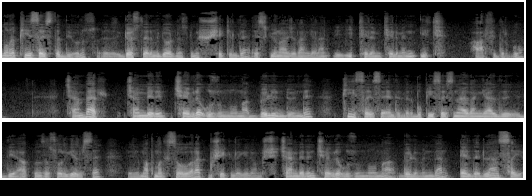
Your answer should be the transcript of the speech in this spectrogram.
Buna pi sayısı da diyoruz. Ee, gösterimi gördüğünüz gibi şu şekilde eski Yunancadan gelen ilk kelime, kelimenin ilk harfidir bu. Çember, çemberin çevre uzunluğuna bölündüğünde pi sayısı elde edilir. Bu pi sayısı nereden geldi diye aklınıza soru gelirse e, matematiksel olarak bu şekilde geliyormuş. Çemberin çevre uzunluğuna bölümünden elde edilen sayı.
